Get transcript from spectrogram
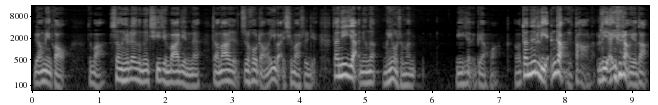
两米高，对吧？生下来可能七斤八斤的，长大之后长到一百七八十斤，但你眼睛呢，没有什么明显的变化啊。但你脸长得大了，脸越长越大，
